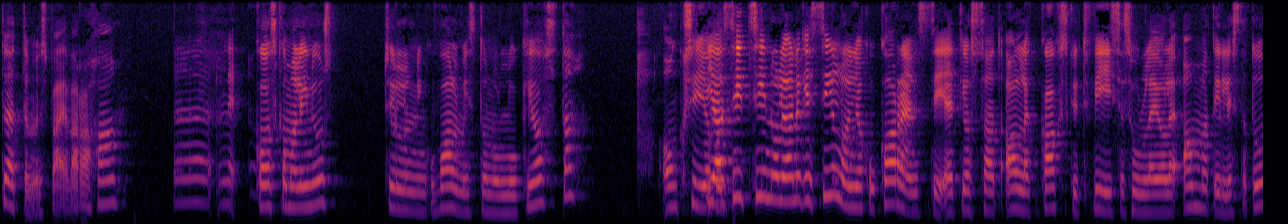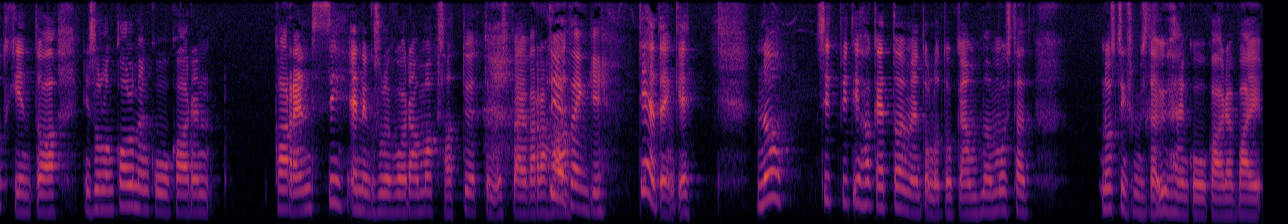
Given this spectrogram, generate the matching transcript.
työttömyyspäivärahaa, Ää, ne, koska mä olin just silloin niinku valmistunut lukiosta. onko siinä Ja joku... sit siinä oli ainakin silloin joku karenssi, että jos sä oot alle 25 ja sulle ei ole ammatillista tutkintoa, niin sulla on kolmen kuukauden karenssi ennen kuin sulle voidaan maksaa työttömyyspäivärahaa. Tietenkin. Tietenkin. No, sit piti hakea toimeentulotukea, mutta mä en muista, että nostinko mä sitä yhden kuukauden vai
